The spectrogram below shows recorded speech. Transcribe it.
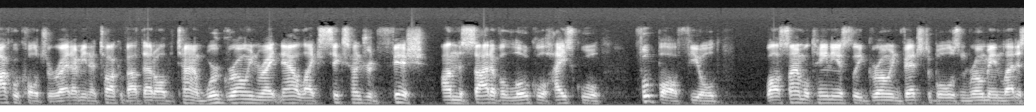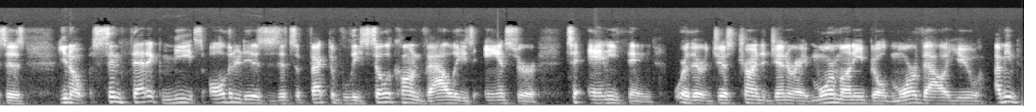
aquaculture, right? I mean, I talk about that all the time. We're growing right now like 600 fish on the side of a local high school football field while simultaneously growing vegetables and romaine lettuces. You know, synthetic meats, all that it is, is it's effectively Silicon Valley's answer to anything where they're just trying to generate more money, build more value. I mean,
